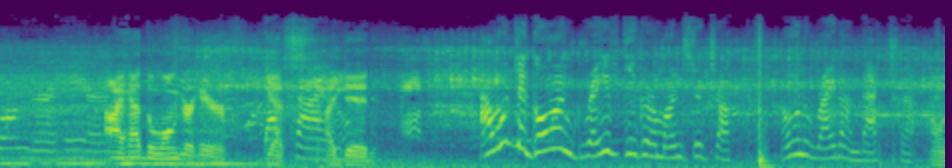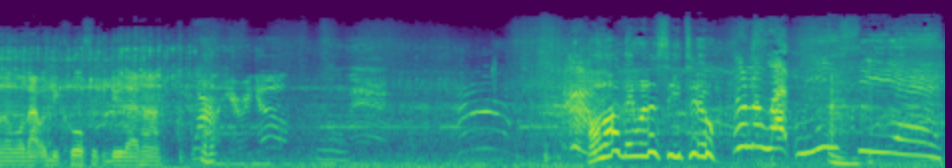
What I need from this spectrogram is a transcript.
longer hair. I had the longer hair. yes, time. I did. I want to go on Gravedigger Monster Truck. I want to ride on that truck. Oh, well, that would be cool if we could do that, huh? Yeah. Here we go. Mm. Hold on, they want to see too. They're gonna let me see it.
